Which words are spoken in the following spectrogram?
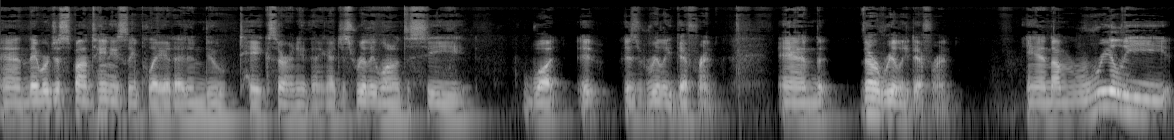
and they were just spontaneously played. I didn't do takes or anything. I just really wanted to see what it is really different. And they're really different. And I'm really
